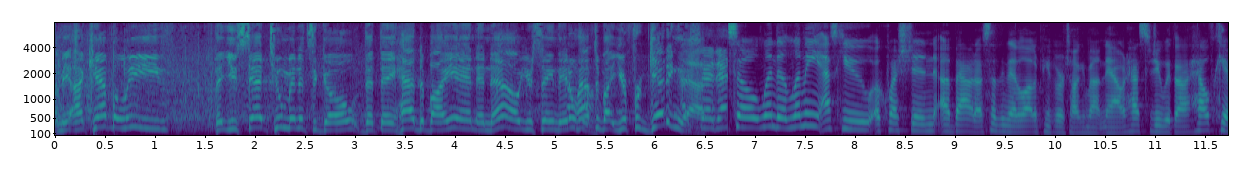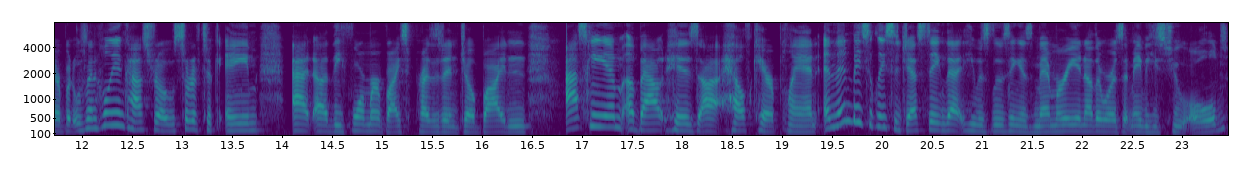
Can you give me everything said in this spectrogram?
I mean, I can't believe that you said two minutes ago that they had to buy in, and now you're saying they don't have to buy. You're forgetting that. So, Linda, let me ask you a question about uh, something that a lot of people are talking about now. It has to do with uh, health care, but it was when Julian Castro sort of took aim at uh, the former Vice President Joe Biden asking him about his uh, health care plan and then basically suggesting that he was losing his memory. In other words, that maybe he's too old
